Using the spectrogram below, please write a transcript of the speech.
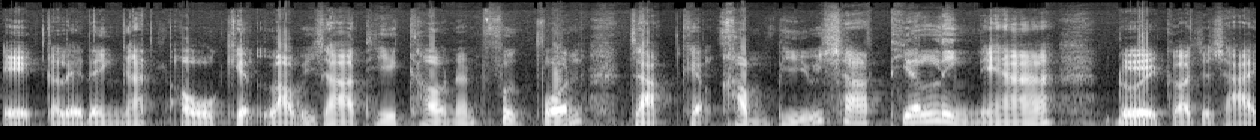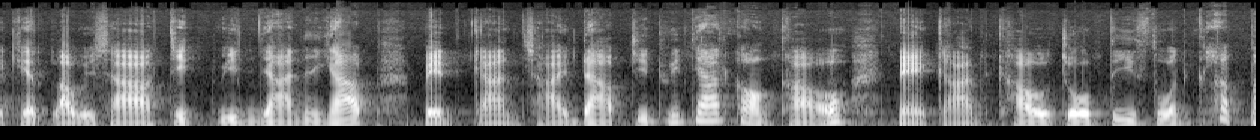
เอกก็เลยได้งัดเอาเคล็ดลับวิชาที่เขานั้นฝึกฝน จากคัมภีวิชาเทียนลิงนะฮะโดยก็จะใช้เคล็ดลับวิชาจิตวิญญาณนะครับเป็นการใช้ดาบจิตวิญญาณของเขาในการเข้าโจมตีสวนกลับไป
